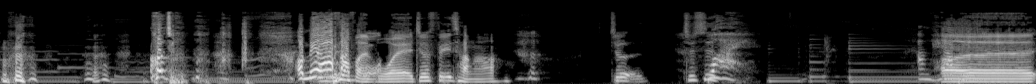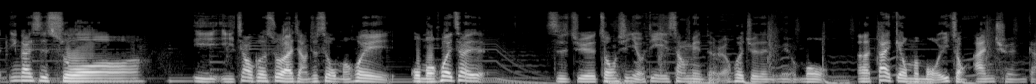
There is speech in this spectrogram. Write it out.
哦就，哦没有要反驳哎，就非常啊，就就是 Why？呃，应该是说，以以教科书来讲，就是我们会我们会在直觉中心有定义上面的人，会觉得你们有某呃带给我们某一种安全感。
